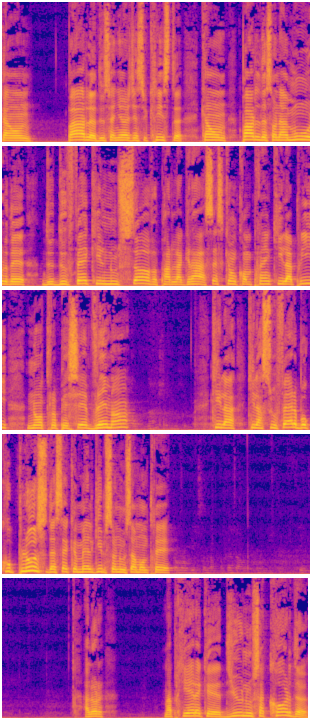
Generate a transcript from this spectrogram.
Quand parle du Seigneur Jésus-Christ, quand on parle de son amour, de, du fait qu'il nous sauve par la grâce, est-ce qu'on comprend qu'il a pris notre péché vraiment? Qu'il a, qu'il a souffert beaucoup plus de ce que Mel Gibson nous a montré? Alors, ma prière est que Dieu nous accorde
